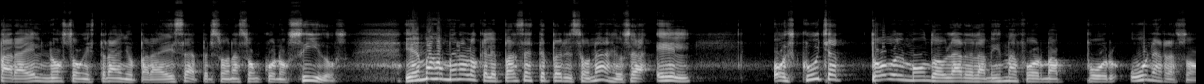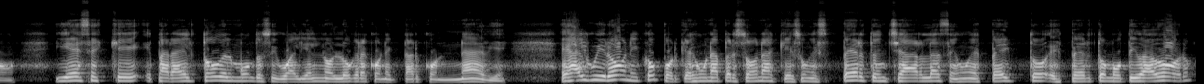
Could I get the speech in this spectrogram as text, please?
para él no son extraños, para esa persona son conocidos. Y es más o menos lo que le pasa a este personaje. O sea, él o escucha todo el mundo hablar de la misma forma por una razón. Y esa es que para él todo el mundo es igual y él no logra conectar con nadie. Es algo irónico porque es una persona que es un experto en charlas, es un experto, experto motivador.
